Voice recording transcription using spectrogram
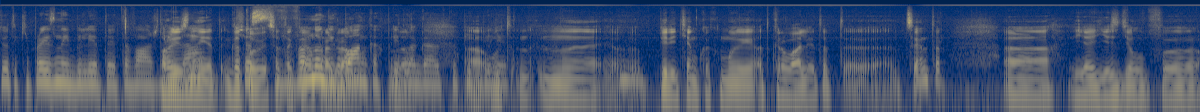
все-таки проездные билеты это важно. Проездные да? готовится Сейчас такая во многих программа. банках предлагают да. купить билеты. Вот, mm. Перед тем, как мы открывали этот э, центр, э, я ездил в, э,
